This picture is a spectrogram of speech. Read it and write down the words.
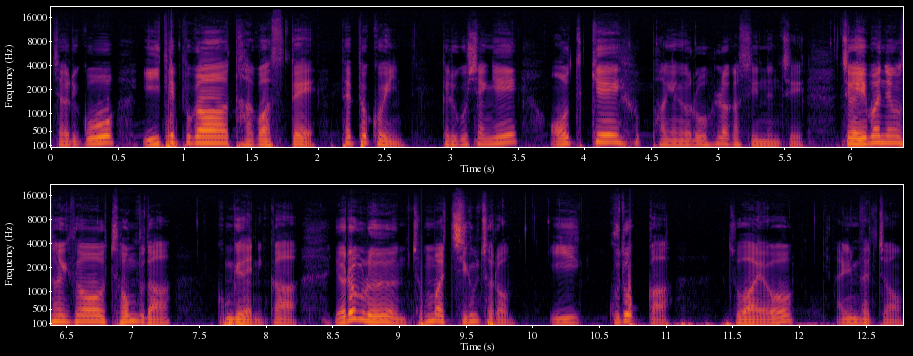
자 그리고 ETF가 다가왔을 때 페페코인 그리고 시장이 어떻게 흐- 방향으로 흘러갈 수 있는지 제가 이번 영상에서 전부 다 공개되니까 여러분은 정말 지금처럼 이 구독과 좋아요 알림 설정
